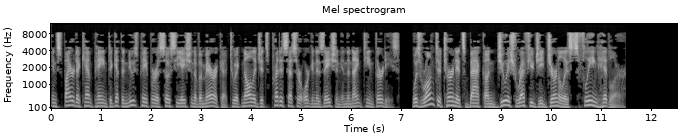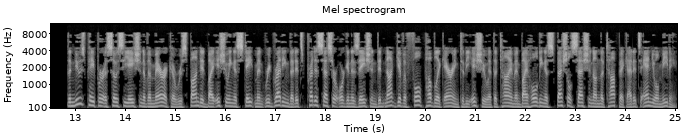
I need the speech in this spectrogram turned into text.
inspired a campaign to get the Newspaper Association of America to acknowledge its predecessor organization in the 1930s, "...was wrong to turn its back on Jewish refugee journalists fleeing Hitler." The Newspaper Association of America responded by issuing a statement regretting that its predecessor organization did not give a full public airing to the issue at the time and by holding a special session on the topic at its annual meeting.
